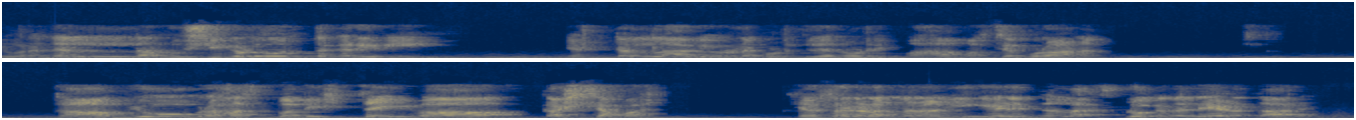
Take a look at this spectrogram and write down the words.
ಇವರನ್ನೆಲ್ಲ ಋಷಿಗಳು ಅಂತ ಕರೀರಿ. ಎಷ್ಟೆಲ್ಲಾ ವಿವರಣೆ ಕೊಡ್ತಿದೆ ನೋಡ್ರಿ ಮಹಾ ಮತ್ಸ್ಯ ಪುರಾಣ ಕಾವ್ಯೋ ಬೃಹಸ್ಪತಿಶ್ಚೈವ. ಕಶ್ಯಪ ಹೆಸರುಗಳನ್ನ ನಾನು ಈಗ ಹೇಳಿದ್ನಲ್ಲ, ಶ್ಲೋಕದಲ್ಲಿ ಹೇಳ್ತಾರೆ.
